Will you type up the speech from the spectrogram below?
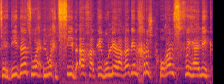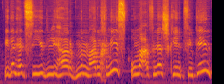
تهديدات لواحد السيد آخر كيقول ليه راه غادي نخرج وغنصفيها ليك. اذا هاد السيد اللي هارب من نهار الخميس وما عرفناش كين فين كاين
